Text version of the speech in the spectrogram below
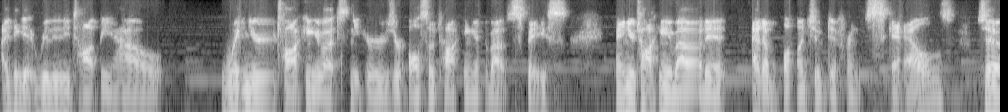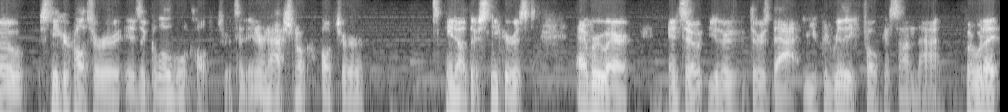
I think it really taught me how when you're talking about sneakers, you're also talking about space and you're talking about it at a bunch of different scales. So sneaker culture is a global culture. It's an international culture. You know, there's sneakers everywhere. And so either there's that, and you could really focus on that. But what I,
